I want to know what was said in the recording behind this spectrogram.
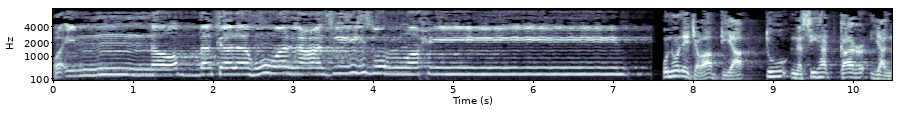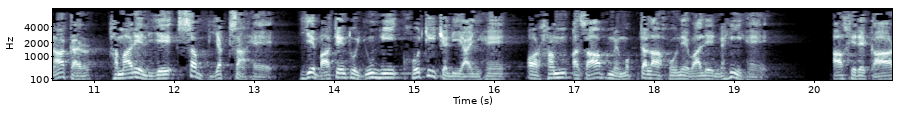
وإن ربك لهو العزيز الرحيم انہوں نے جواب دیا، تو نصیحت کر یا نہ کر، ہمارے لیے سب یکساں ہے۔ یہ باتیں تو یوں ہی ہوتی چلی آئی ہیں۔ اور ہم عذاب میں مبتلا ہونے والے نہیں ہیں۔ آخر کار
